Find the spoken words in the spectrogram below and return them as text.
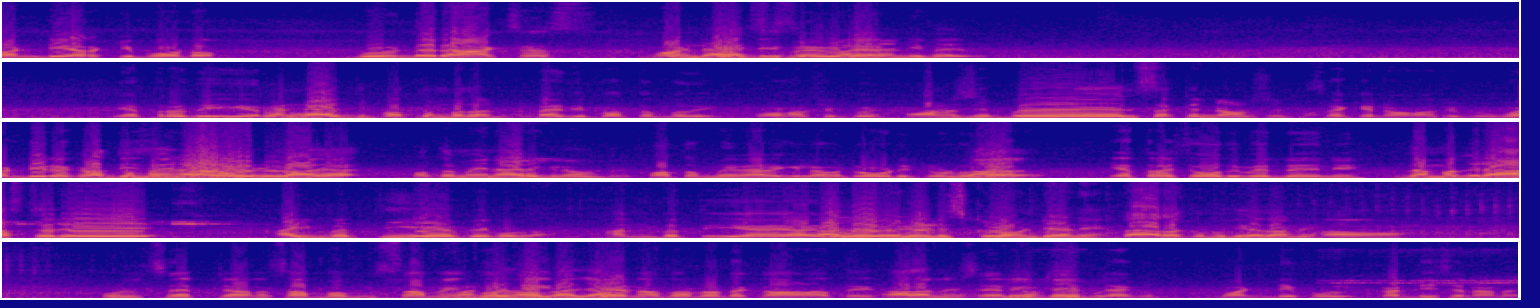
വണ്ടി ഇറക്കി പോട്ടോ. വീണ്ടും ഒരു ആക്സസ് വൺ ട്വന്റി ഫൈവ് എത്ര ഇയർ രണ്ടായിരത്തി പത്തൊമ്പതാണ് രണ്ടായിരത്തി പത്തൊമ്പത് ownership ownership second ownership second ownership വണ്ടിയുടെ കണ്ടീഷൻ പത്തൊമ്പതിനായിരം കിലോമീറ്റർ പത്തൊമ്പതിനായിരം കിലോമീറ്റർ ഓടിയിട്ടുള്ളൂ എത്ര ചോദ്യം വരുന്നതിന് ഇത് നമുക്ക് ലാസ്റ്റ് ഒരു അമ്പത്തി ഏഴ് റുപ്യ കൊടുക്കാം അൻപത്തി ഏഴായിരം ഡിസ്കൗണ്ട് വണ്ടിയാണ്. ടയറൊക്കെ പുതിയതാണ്. ആ. ഫുൾ സെറ്റ് ആണ്. സംഭവം സമയം അതുകൊണ്ടാണ് കാണാത്ത വണ്ടി ഫുൾ കണ്ടീഷൻ ആണ്.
